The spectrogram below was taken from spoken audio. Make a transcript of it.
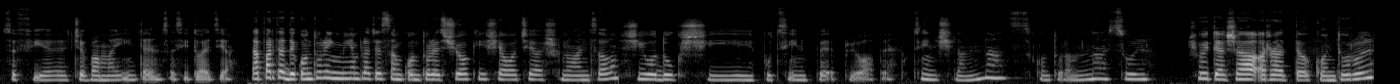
să fie ceva mai intensă situația. La partea de conturing, mie îmi place să-mi conturez și ochii și au aceeași nuanță și o duc și puțin pe pleoape. Puțin și la nas, conturăm nasul. Și uite așa arată conturul.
